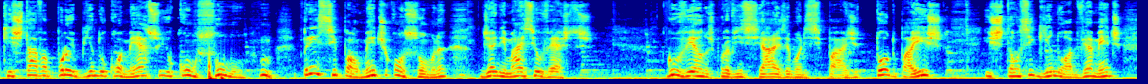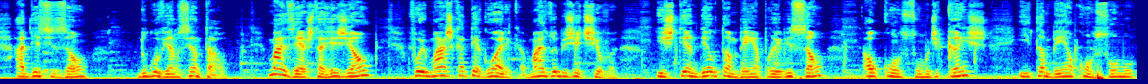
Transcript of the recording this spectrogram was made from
que estava proibindo o comércio e o consumo, hum, principalmente o consumo, né, de animais silvestres. Governos provinciais e municipais de todo o país estão seguindo, obviamente, a decisão do governo central. Mas esta região foi mais categórica, mais objetiva, estendeu também a proibição ao consumo de cães e também ao consumo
